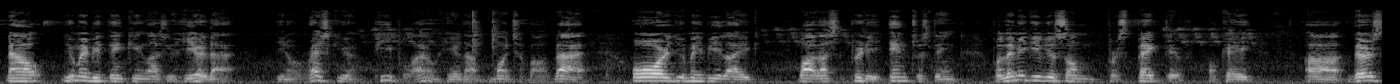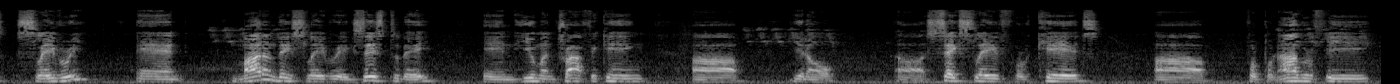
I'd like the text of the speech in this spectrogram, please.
Now, you may be thinking as you hear that, you know, rescuing people, I don't hear that much about that. Or you may be like, wow, that's pretty interesting. But let me give you some perspective, okay? Uh, there's slavery, and modern day slavery exists today in human trafficking, uh, you know, uh, sex slaves for kids, uh, for pornography,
